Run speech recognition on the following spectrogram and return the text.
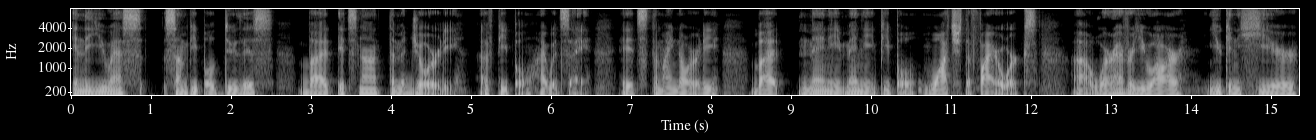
In the US, some people do this, but it's not the majority of people, I would say. It's the minority, but many, many people watch the fireworks. Uh, wherever you are, you can hear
